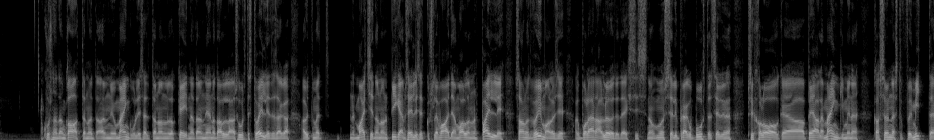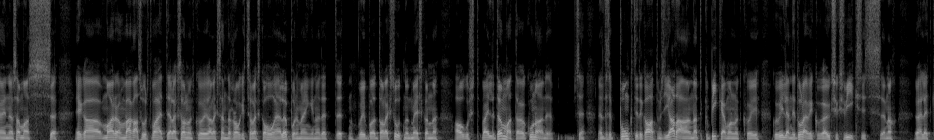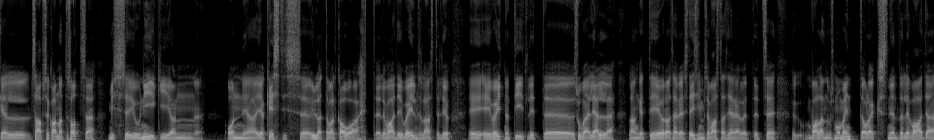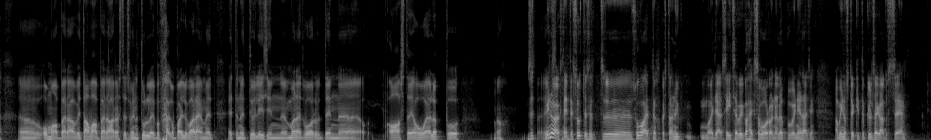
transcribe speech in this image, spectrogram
kus nad on kaotanud, on ju mänguliselt on olnud okeid, nad on jäänud alla suurtes duellides, aga aga ütleme, et need matšid on olnud pigem sellised, kus Levadia on vallanud palli, saanud võimalusi, aga pole ära löödud, ehk siis no minu arust see oli praegu puhtalt selline psühholoogia peale mängimine, kas see õnnestub või mitte, on ju, samas ega ma arvan, väga suurt vahet ei oleks olnud, kui Aleksandr Rogits oleks ka hooaja lõpuni mänginud, et, et noh, võib-olla ta oleks suutnud meeskonna august välja tõmmata, aga kuna see nii-öelda see punktide kaotamise jada on natuke pikem olnud kui, kui Viljandi tulevikuga üks-üks viik, siis noh, ühel hetkel saab see kannatus otsa, mis ju niigi on on ja, ja kestis üllatavalt kaua, et Levadia juba eelmisel aastal ju ei, ei võitnud tiitlit, suvel jälle langeti eurosarjast esimese vastase järel, et, et see vallandumismoment oleks nii-öelda Levadia omapära või tavapära arvestades võinud tulla juba väga palju varem, et et ta nüüd tuli siin mõned voorud enne aasta ja hooaja lõppu, noh minu jaoks näiteks suhteliselt suva, et noh, kas ta on ük-, ma ei tea, seitse või kaheksa vooru enne lõppu või nii edasi, aga minus tekitab küll segadust see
